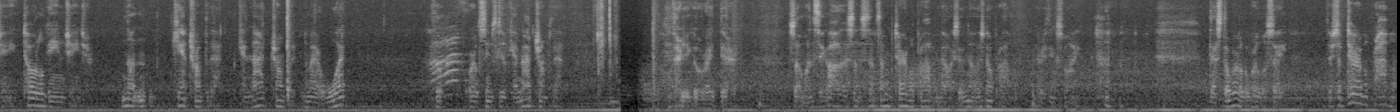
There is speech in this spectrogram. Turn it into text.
change, total game changer. Nothing can't trump that. Cannot trump it, no matter what the world seems to do. Cannot trump that. There you go, right there. Someone saying, "Oh, there's some, some, terrible problem." No, I said, "No, there's no problem. Everything's fine." That's the world. The world will say, "There's a terrible problem."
